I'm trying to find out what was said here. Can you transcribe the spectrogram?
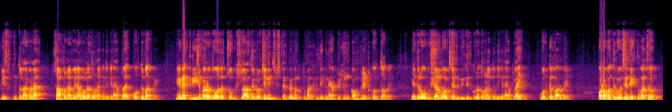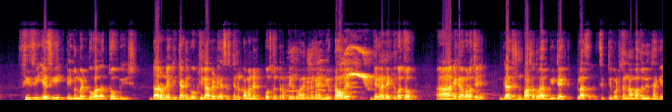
ফিস কিন্তু লাগবে না। সম্পূর্ণ বিনামূল্যে তোমরা কিন্তু এখানে অ্যাপ্লাই করতে পারবে। এখানে তিরিশ বারো দু হাজার চব্বিশ লাস্ট ডেট রয়েছে নির্দিষ্ট তারিখের মধ্যে তোমাদের কিন্তু এখানে অ্যাপ্লিকেশন কমপ্লিট করতে হবে। এদের অফিসিয়াল ওয়েবসাইট ভিজিট করে তোমরা কিন্তু এখানে অ্যাপ্লাই করতে পারবে। পরবর্তী রয়েছে দেখতে পাচ্ছ সিজিএসি রিক্রুটমেন্ট দু হাজার চব্বিশ। দারুণ একটি চাকরির অফিসিয়াল আপডেট অ্যাসিস্ট্যান্ট কমান্ডেন্ট পোস্টের তরফ থেকে তোমাদের কিন্তু এখানে নিয়োগটা হবে। যেখানে দেখতে পাচ্ছ এখানে বলা হচ্ছে গ্রাজুয়েশন পাস অথবা BTech plus sixty percent number যদি থাকে,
